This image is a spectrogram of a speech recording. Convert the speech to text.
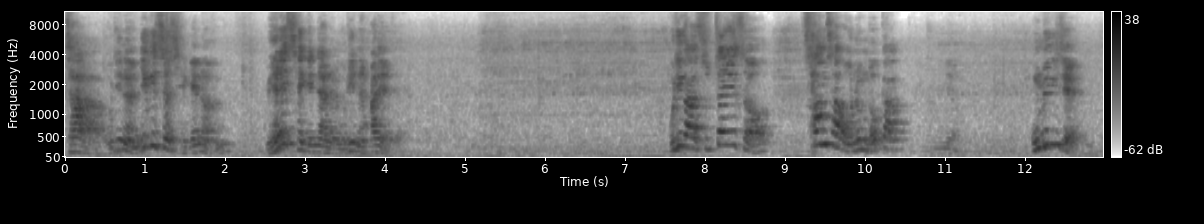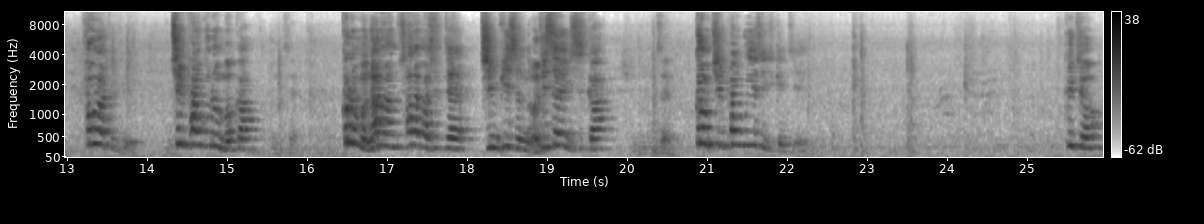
자, 우리는 여기서 세계는 왜 세계냐를 우리는 알아야 돼. 우리가 숫자에서 3, 4, 5는 뭘까? 운명이지. 타고날 때지. 7, 8, 9는 뭘까? 그러면 나는 살아갔을 때 진 빚은 어디서 있을까? 음색. 그럼 7, 8, 9에서 있겠지. 그죠?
